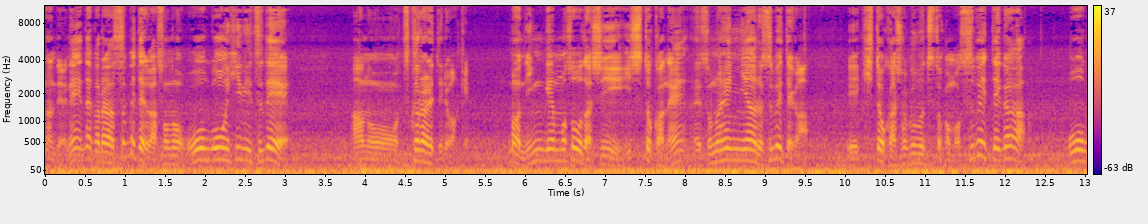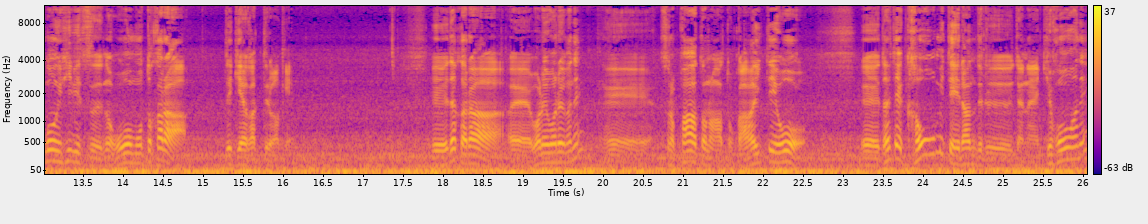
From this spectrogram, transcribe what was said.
なんだよね。だから全てがその黄金比率で、あのー作られてるわけ。まあ人間もそうだし、石とかね、その辺にある全てが、えー木とか植物とかも全てが黄金比率の大元から出来上がってるわけ。えーだから、えー我々がね、えーそのパートナーとか相手を、えー、大体顔を見て選んでるじゃない基本はね。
